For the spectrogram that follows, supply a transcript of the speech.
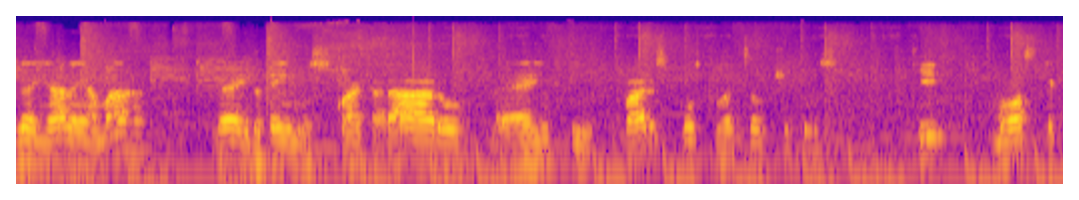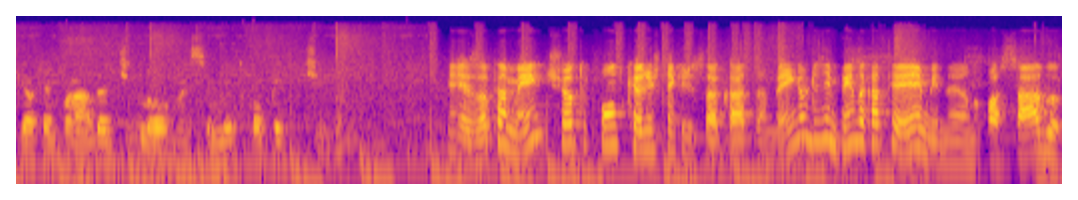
ganhar na Yamaha. Né? Ainda tem os Quartararo, né? enfim, vários postulantes ao títulos que mostra que a temporada de novo vai ser muito competitiva. exatamente. Outro ponto que a gente tem que destacar também é o desempenho da KTM. Né? Ano passado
